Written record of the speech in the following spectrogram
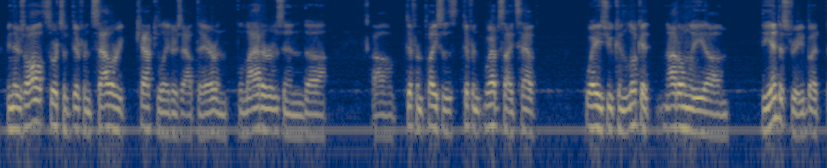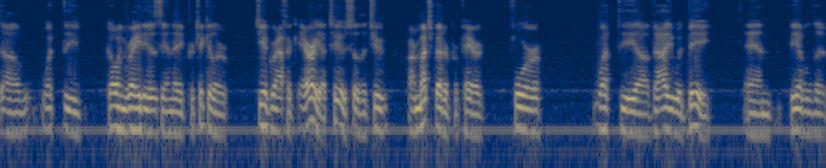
I mean there's all sorts of different salary calculators out there and the ladders and uh, uh, different places different websites have ways you can look at not only um, the industry but uh, what the going rate is in a particular geographic area too so that you are much better prepared for what the uh, value would be. And be able to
